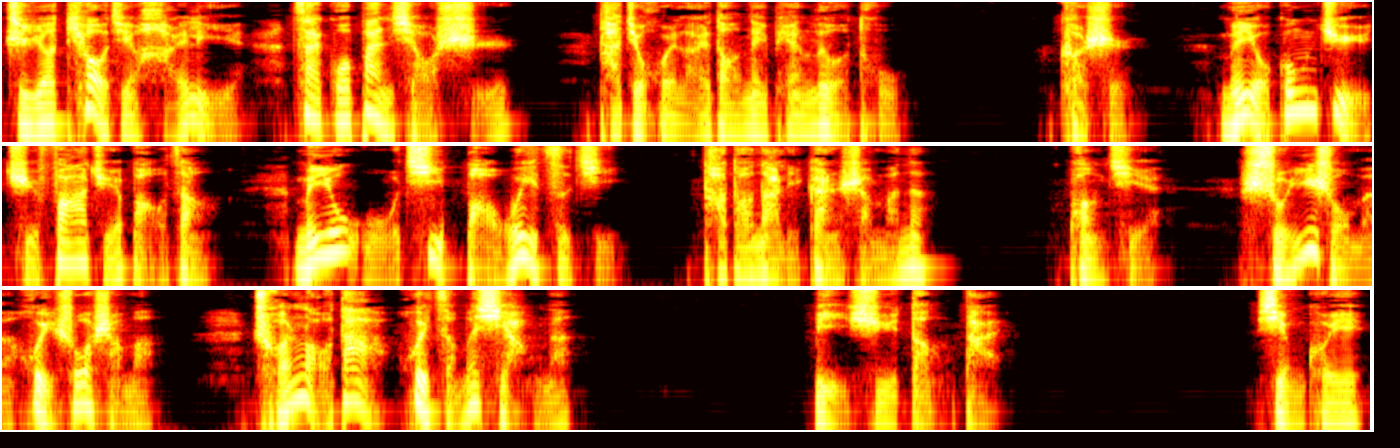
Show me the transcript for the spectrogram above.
只要跳进海里，再过半小时，他就会来到那片乐土。可是，没有工具去发掘宝藏，没有武器保卫自己，他到那里干什么呢？况且，水手们会说什么？船老大会怎么想呢？必须等待。幸亏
